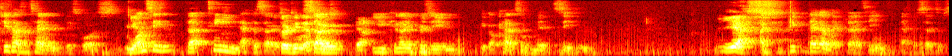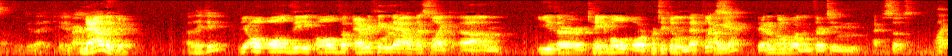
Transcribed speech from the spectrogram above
2010. This was Yeah. one season, 13 episodes. 13 So yeah. you can only presume it got cancelled mid-season. yes. I, people, they don't make 13 episodes of something, do they? In America? Now they do. Oh, they do. Yeah, all, all the all the everything now that's like um, either cable or particularly Netflix. Oh yeah. They don't go more than thirteen episodes. Like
